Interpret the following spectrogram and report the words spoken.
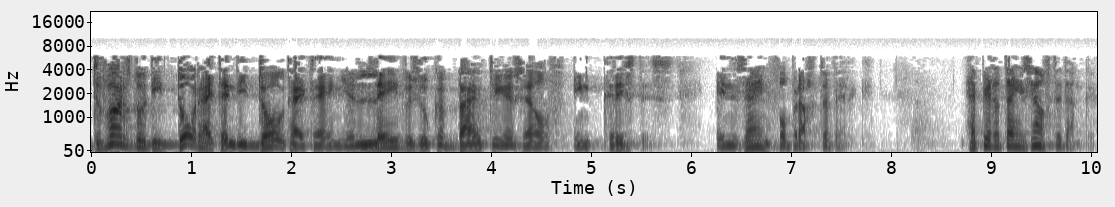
dwars door die dorheid en die doodheid heen, je leven zoeken buiten jezelf in Christus, in zijn volbrachte werk. Heb je dat aan jezelf te danken?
